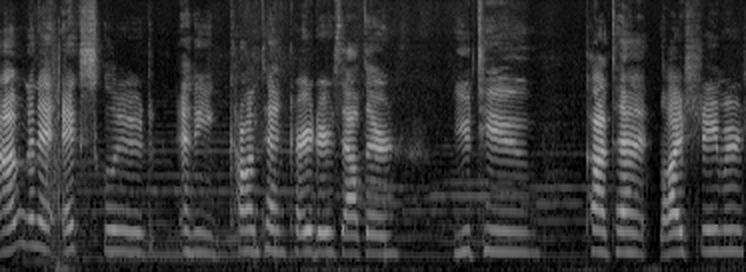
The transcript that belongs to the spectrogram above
I'm gonna exclude any content creators out there, YouTube content, live streamers.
